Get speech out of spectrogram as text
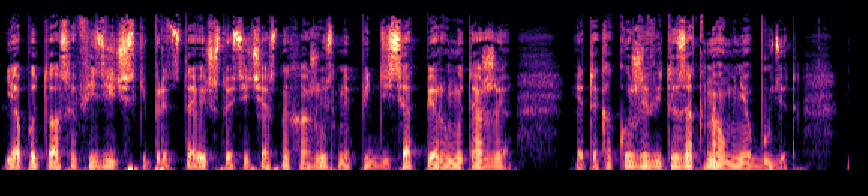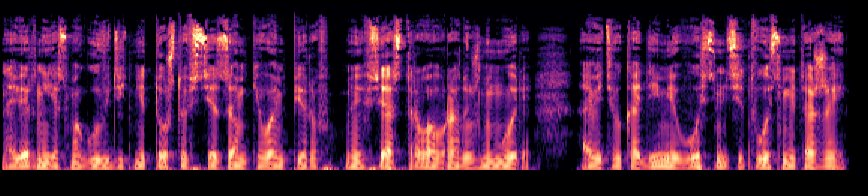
Я пытался физически представить, что сейчас нахожусь на 51 этаже – это какой же вид из окна у меня будет? Наверное, я смогу увидеть не то, что все замки вампиров, но и все острова в Радужном море. А ведь в Академии 88 этажей.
